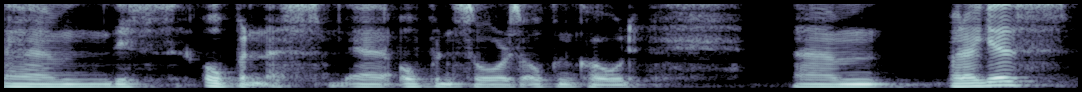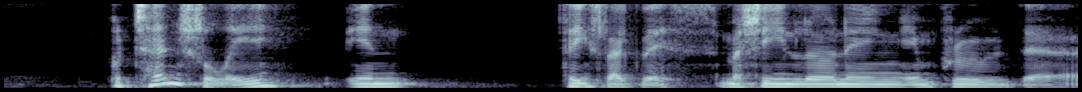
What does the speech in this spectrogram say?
um, this openness, uh, open source, open code. Um, but I guess potentially in things like this machine learning improved uh,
